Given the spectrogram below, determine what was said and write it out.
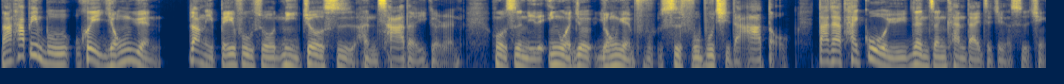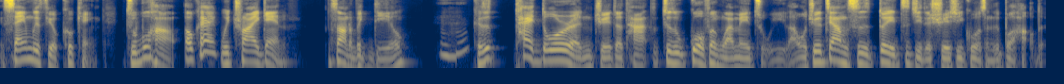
然后它并不会永远让你背负说你就是很差的一个人，或者是你的英文就永远扶是扶不起的阿斗。大家太过于认真看待这件事情。Same with your cooking，煮不好，OK，we try again。It's not a big deal。嗯哼，可是太多人觉得他就是过分完美主义了。我觉得这样是对自己的学习过程是不好的，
